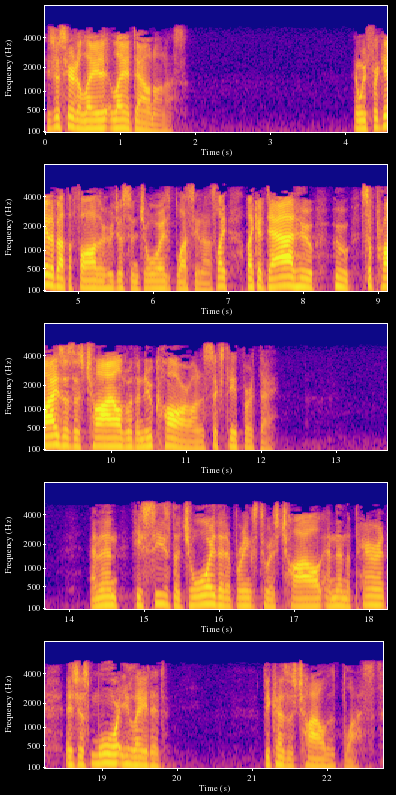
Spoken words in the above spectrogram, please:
He's just here to lay, lay it down on us. And we forget about the father who just enjoys blessing us. Like, like a dad who, who surprises his child with a new car on his 16th birthday. And then he sees the joy that it brings to his child, and then the parent is just more elated because his child is blessed.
